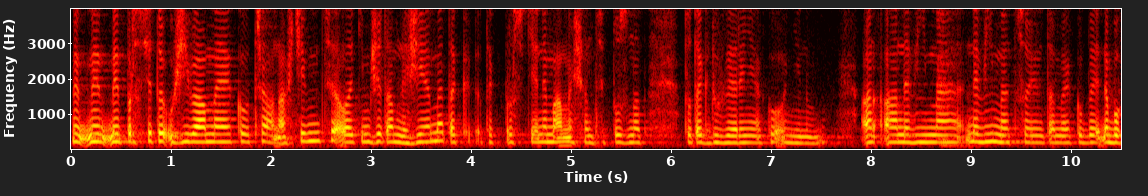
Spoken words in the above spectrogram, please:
My, my, my prostě to užíváme jako třeba návštěvníci, ale tím, že tam nežijeme, tak, tak prostě nemáme šanci poznat to tak důvěrně jako oni. No. A, a nevíme, nevíme, co jim tam jakoby, nebo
